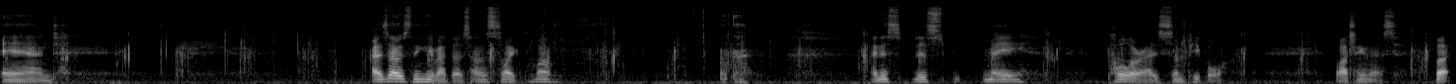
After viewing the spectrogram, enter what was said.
And as I was thinking about this, I was like, well, and this this may polarize some people watching this, but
